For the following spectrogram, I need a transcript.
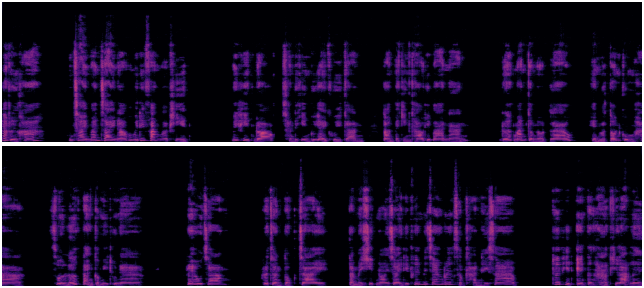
น่ะหรือคะ คุณชายมั่นใจนะว่าไม่ได้ฟังมาผิด ไม่ผิดหรอก ฉันได้ยินผู้ใหญ่คุยกัน ตอนไปกินข้าวที่บ้านนั้น เลิกมั่นกำหนดแล้ว เห็นว่าต้นกุมภา ส่วนเลิกแต่งก็มิถุนา เร็วจังพระจันตกใจ แต่ไม่คิดน้อยใจที่เพื่อนไม่แจ้งเรื่องสำคัญให้ทราบ เธอผิดเองต่างหากที่ละเลย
